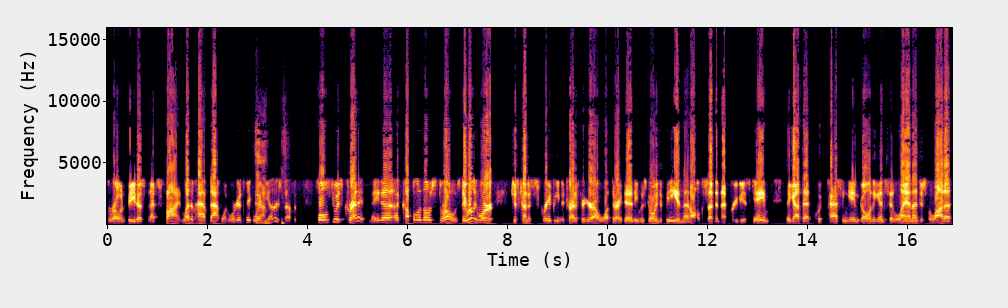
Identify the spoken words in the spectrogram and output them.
throw and beat us, that's fine. Let him have that one. We're going to take away Yeah. the other stuff." And Foles, to his credit, made a, a couple of those throws. They really were just kind of scraping to try to figure out what their identity was going to be, and then all of a sudden in that previous game, they got that quick passing game going against Atlanta. Just a lot of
